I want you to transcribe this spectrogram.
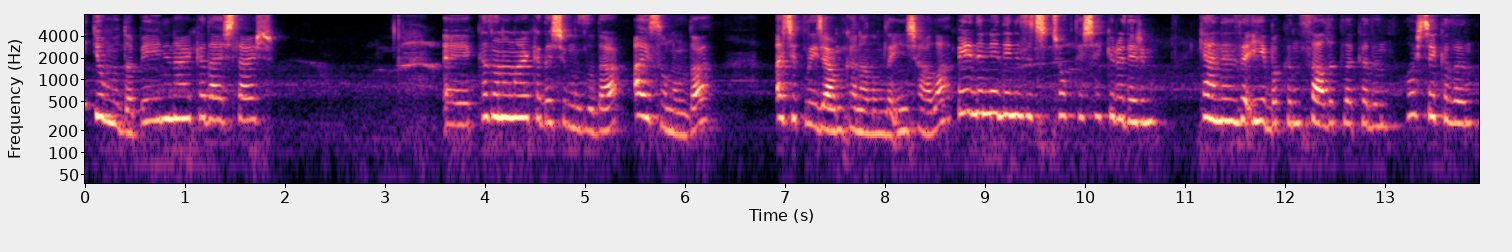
Videomu da beğenin arkadaşlar. Ee, kazanan arkadaşımızı da ay sonunda açıklayacağım kanalımda inşallah. Beni dinlediğiniz için çok teşekkür ederim. Kendinize iyi bakın, sağlıkla kalın, hoşçakalın.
